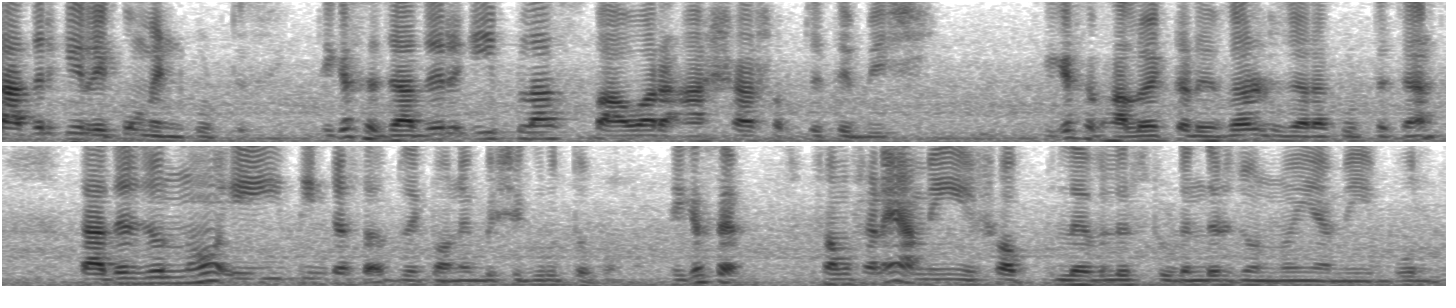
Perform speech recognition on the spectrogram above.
তাদেরকে রেকমেন্ড করতেছি, ঠিক আছে? যাদের এ প্লাস পাওয়ার আশা সবচেয়ে বেশি, ঠিক আছে? ভালো একটা রেজাল্ট যারা করতে চান তাদের জন্য এই তিনটা সাবজেক্ট অনেক বেশি গুরুত্বপূর্ণ, ঠিক আছে? সমস্যা নেই, আমি সব লেভেলের স্টুডেন্টদের জন্যই আমি বলব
